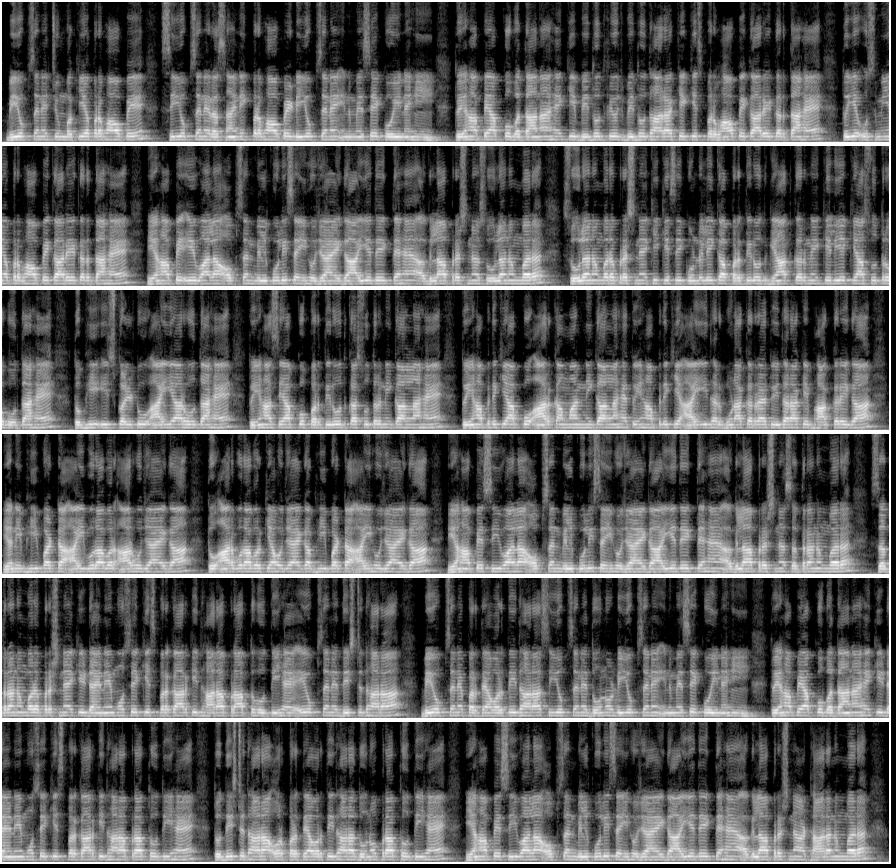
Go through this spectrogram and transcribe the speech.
बी ऑप्शन है चुंबकीय प्रभाव पे, सी ऑप्शन है रासायनिक प्रभाव पे, डी ऑप्शन है इनमें से कोई नहीं। तो यहाँ पे आपको बताना है कि विद्युत फ्यूज विद्युत धारा के किस प्रभाव पे कार्य करता है? तो ये उष्मीय प्रभाव पे कार्य करता है। यहाँ पे ए वाला ऑप्शन बिल्कुल ही सही हो जाएगा। आइए देखते हैं अगला प्रश्न 16 नंबर। 16 नंबर प्रश्न है कि किसी कुंडली का प्रतिरोध ज्ञात करने के लिए क्या सूत्र होता है? तो भी इजकल टू आई आर होता है। तो यहाँ से आपको प्रतिरोध का सूत्र निकालना है। तो यहाँ पे देखिए आपको आर का मान निकालना है। तो यहाँ पे देखिए आई इधर गुणा कर रहा है तो इधर आके भाग करेगा। यानी भी बट्टा आई बराबर आर हो जाएगा। तो आर बराबर क्या हो जाएगा? भी बट्टा आई हो जाएगा। यहाँ पे सी वाला ऑप्शन बिल्कुल ही सही हो जाएगा। आइए देखते हैं अगला प्रश्न, सत्रह नंबर। सत्रह नंबर प्रश्न है कि डायनेमो से किस प्रकार की धारा प्राप्त होती है? ए ऑप्शन है दिष्ट धारा बी ऑप्शन है प्रत्यावर्ती धारा, सी ऑप्शन है दोनों, डी ऑप्शन है, इनमें से कोई नहीं। तो यहाँ पे आपको बताना है कि डायनेमो से किस प्रकार की धारा प्राप्त होती है? तो दिष्ट धारा और प्रत्यावर्ती धारा दोनों प्राप्त होती है। यहाँ पे सी वाला ऑप्शन बिल्कुल ही सही हो जाएगा। आइए देखते हैं अगला प्रश्न, अठारह नंबर।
